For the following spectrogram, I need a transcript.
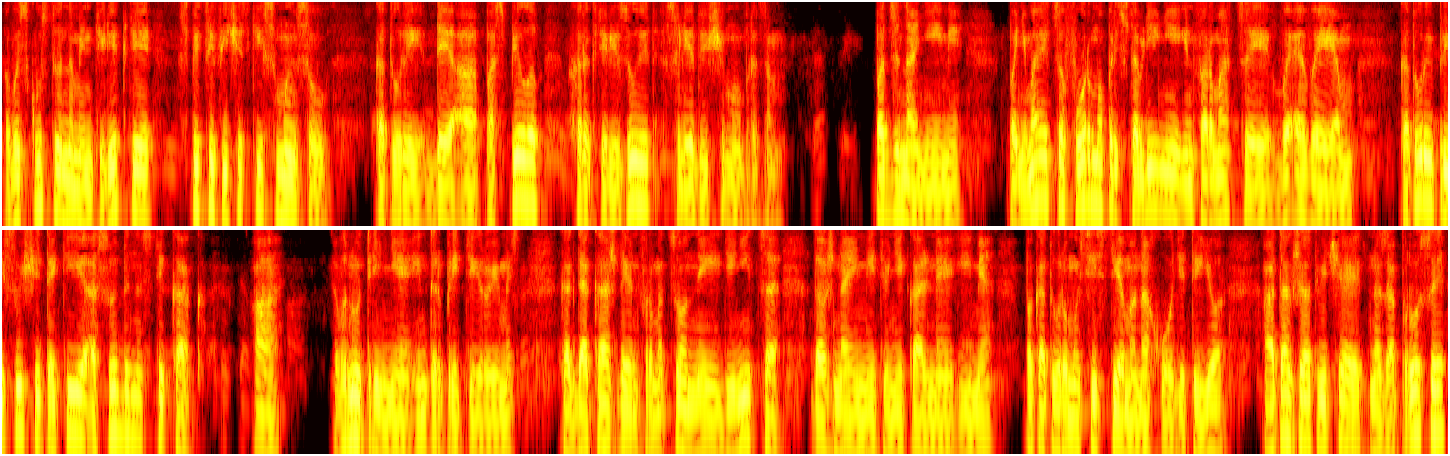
в искусственном интеллекте специфический смысл, который Д.А. Поспелов характеризует следующим образом. Под знаниями понимается форма представления информации в ЭВМ, которой присущи такие особенности, как а. Внутренняя интерпретируемость, когда каждая информационная единица должна иметь уникальное имя, по которому система находит ее, а также отвечает на запросы,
